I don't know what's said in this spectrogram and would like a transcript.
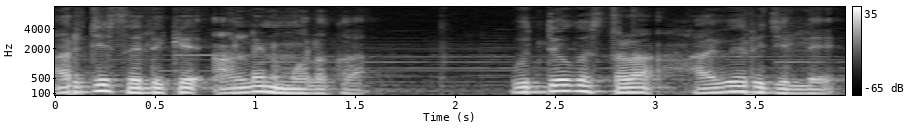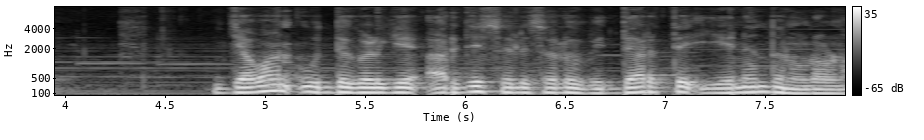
ಅರ್ಜಿ ಸಲ್ಲಿಕೆ ಆನ್ಲೈನ್ ಮೂಲಕ. ಉದ್ಯೋಗ ಸ್ಥಳ, ಹಾವೇರಿ ಜಿಲ್ಲೆ. ಜವಾನ್ ಹುದ್ದೆಗಳಿಗೆ ಅರ್ಜಿ ಸಲ್ಲಿಸಲು ವಿದ್ಯಾರ್ಥಿ ಏನೆಂದು ನೋಡೋಣ.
